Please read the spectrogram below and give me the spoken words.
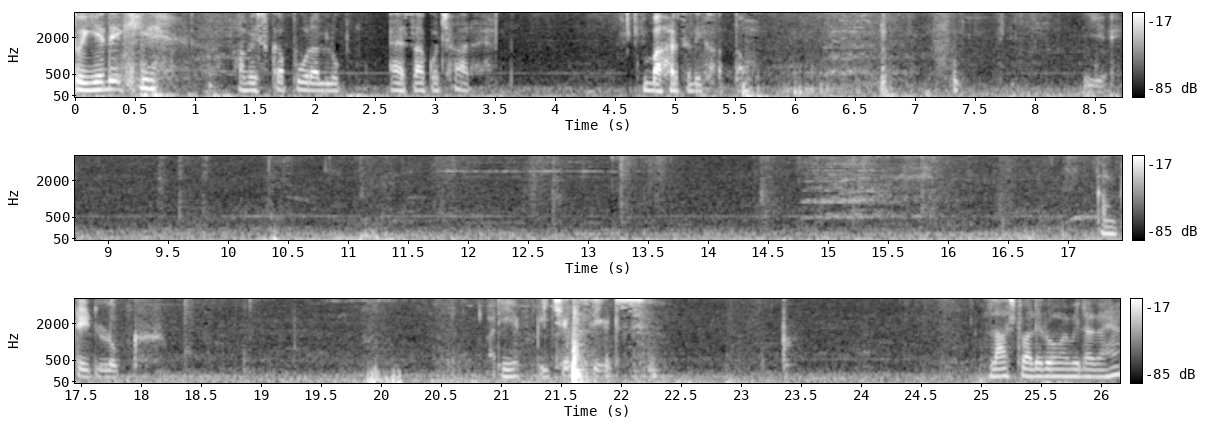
तो ये देखिए, अब इसका पूरा लुक ऐसा कुछ आ रहा है। बाहर से दिखाता हूँ। ये। कंप्लीट लुक ये पीछे के सीट्स लास्ट वाले रो में भी लगा है।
